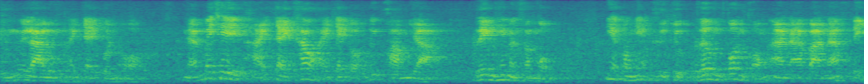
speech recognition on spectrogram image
ถึงเวลาลมหายใจควรออกนะไม่ใช่หายใจเข้าหายใจออกด้วยความอยากเร่งให้มันสงบเนี่ยตรงนี้คือจุดเริ่มต้นของอานาปานสติ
